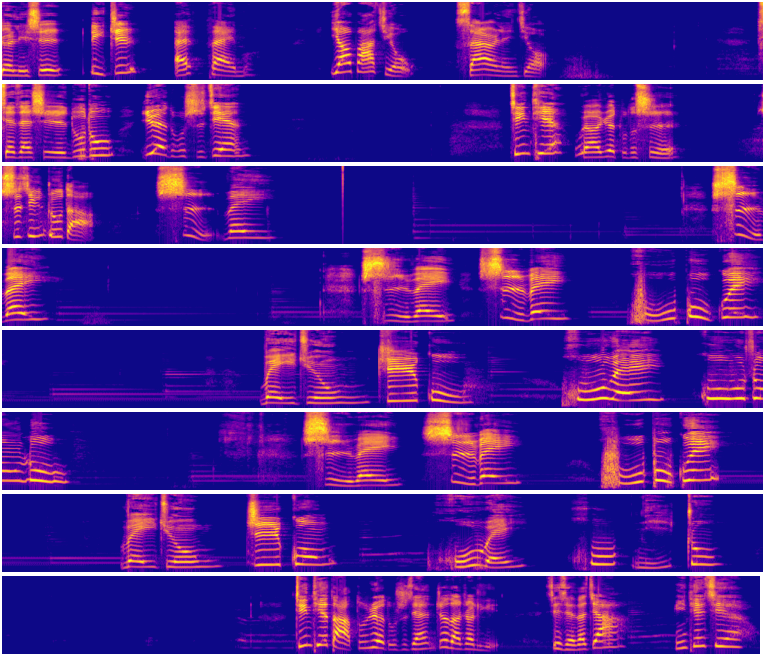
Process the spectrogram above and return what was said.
这里是荔枝 FM 幺八九三二零九，现在是嘟嘟阅读时间。今天我要阅读的是《诗经》中的《示威》。示威，示威，示威，胡不归？为君之故，胡为乎中路？是威，是威，胡不归？为君之功，胡为？乎泥中。今天的读阅读时间就到这里，谢谢大家，明天见。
